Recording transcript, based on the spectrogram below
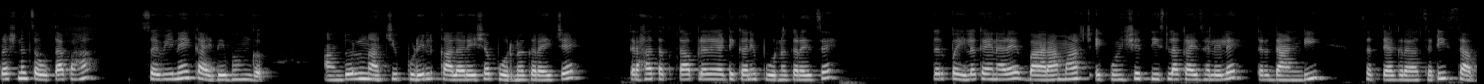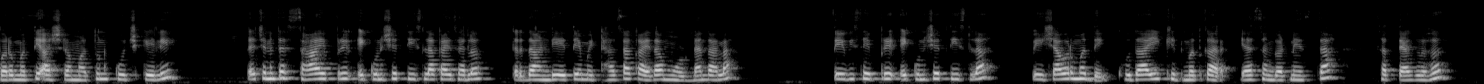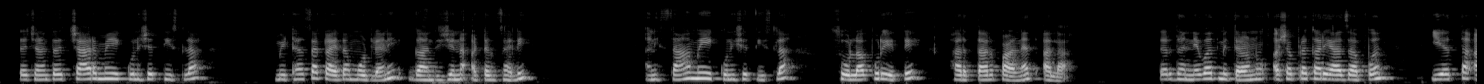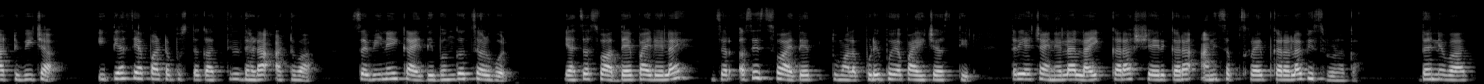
प्रश्न चौथा पहा. सविनय कायदेभंग आंदोलनाची पुढील कालरेषा पूर्ण करायची आहे. तर हा तक्ता आपल्याला या ठिकाणी पूर्ण करायचा आहे तर पहिलं काय येणार आहे? बारा मार्च एकोणीसशे तीसला काय झालेलं आहे? तर दांडी सत्याग्रहासाठी साबरमती आश्रमातून कूच केली. त्याच्यानंतर सहा एप्रिल एकोणीसशे तीसला काय झालं? तर दांडी येथे मिठाचा कायदा मोडण्यात आला. तेवीस एप्रिल एकोणीसशे तीसला पेशावरमध्ये खुदाई खिदमतकार या संघटनेचा सत्याग्रह. त्याच्यानंतर चार मे एकोणीसशे तीसला मिठाचा कायदा मोडल्याने गांधीजींना अटक झाली. आणि सहा मे एकोणीसशे तीसला सोलापूर येथे हरताळ पाळण्यात आला. तर धन्यवाद मित्रांनो. अशा प्रकारे आज आपण इयत्ता आठवीच्या इतिहास या पाठपुस्तकातील धडा आठवा. सविनय कायदेभंग चळवळ. याचा स्वाध्याय पाहिलेला आहे. जर असेच स्वाध्याय तुम्हाला पुढे पाहिजे असतील तर या चॅनलला लाईक करा शेअर करा आणि सबस्क्राईब करायला विसरू नका. धन्यवाद.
